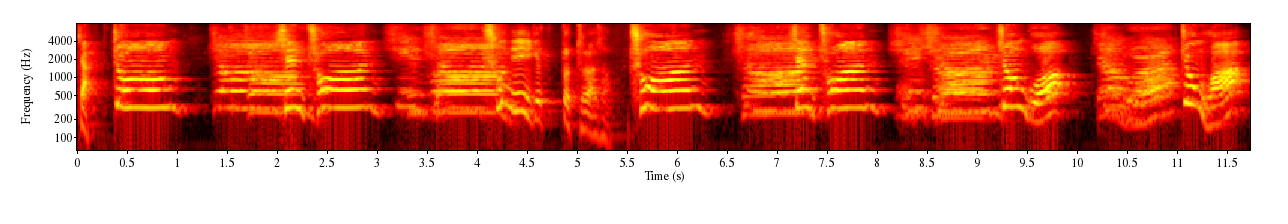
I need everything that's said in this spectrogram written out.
자, 쫑, 쫑. 신촌, 신촌. 춘이 이게 또 들어서 춘, 촌. 신촌, 신촌. 중국, 중국. 중화,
